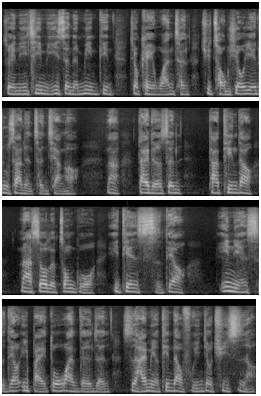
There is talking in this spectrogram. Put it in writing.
所以尼基米一生的命定就可以完成，去重修耶路撒冷城墙。哈，那戴德生他听到。那时候的中国一天死掉，一年死掉一百多万的人，是还没有听到福音就去世哈，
